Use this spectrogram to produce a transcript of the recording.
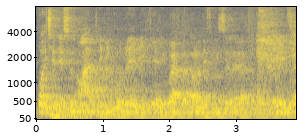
poi ce ne sono altri di problemi che riguardano la definizione della competenza,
